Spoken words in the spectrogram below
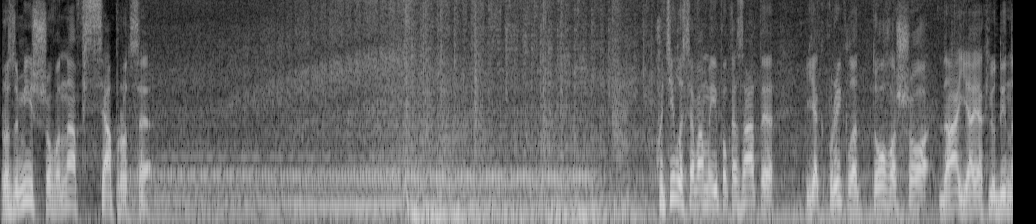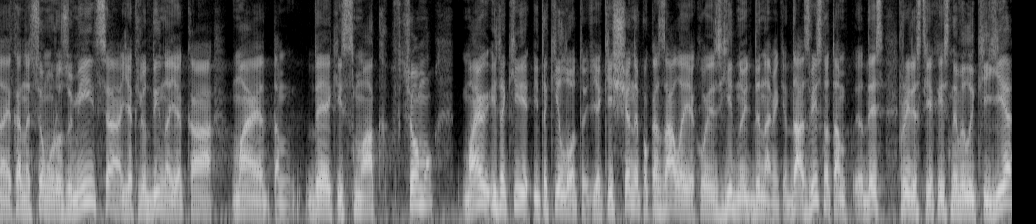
розумієш, що вона вся про це. Хотілося вам її показати як приклад того, що да, я як людина, яка на цьому розуміється, як людина, яка має там деякий смак в цьому, маю і такі, і такі лоти, які ще не показали якоїсь гідної динаміки. Да, звісно, там десь приріст якийсь невеликий є.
